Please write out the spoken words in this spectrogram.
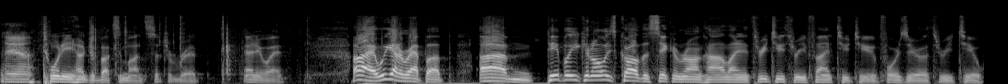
Yeah. Twenty eight hundred bucks a month. Such a rip. Anyway. All right, we got to wrap up. Um, people, you can always call the Sick and Wrong hotline at 323-522-4032.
